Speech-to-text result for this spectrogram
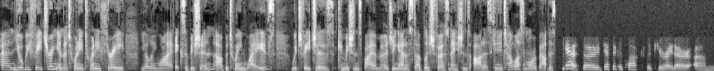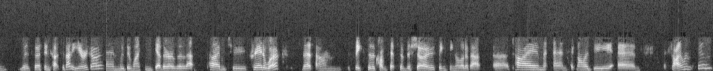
And you'll be featuring in the 2023 Yalingwa exhibition, uh, Between Waves, which features commissions by emerging and established First Nations artists. Can you tell us more about this? Yeah, so Jessica Clark, the curator, um, was first in touch about a year ago, and we've been working together over that time to create a work that um, speaks to the concepts of the show, thinking a lot about uh, time and technology and silences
